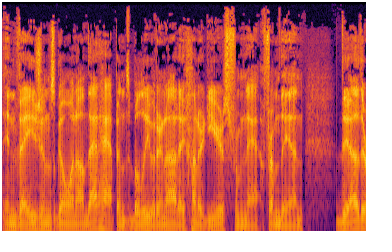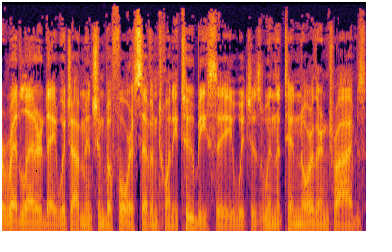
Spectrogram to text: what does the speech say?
invasions going on. That happens, believe it or not, a hundred years from now from then. The other red letter date, which I've mentioned before, is 722 BC, which is when the ten northern tribes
